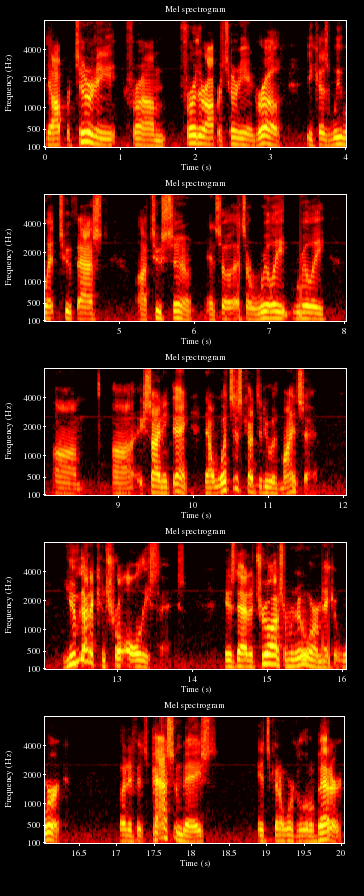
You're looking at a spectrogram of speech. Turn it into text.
the opportunity from further opportunity and growth because we went too fast uh, too soon. And so that's a really, really um, uh, exciting thing. Now, what's this got to do with mindset? You've got to control all these things. Is that a true entrepreneur make it work? But if it's passion based, it's going to work a little better.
